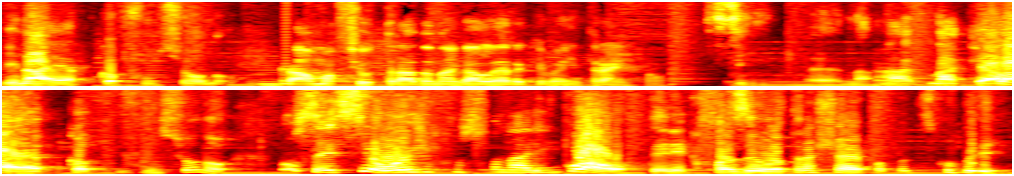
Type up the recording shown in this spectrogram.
E na época funcionou. Dá uma filtrada na galera que vai entrar, então. Sim, é, na, na, naquela época funcionou. Não sei se hoje funcionaria igual, teria que fazer outra Sherpa para descobrir.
